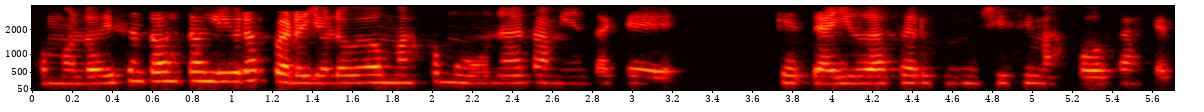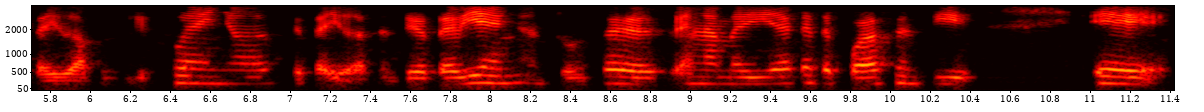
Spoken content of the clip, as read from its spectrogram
como lo dicen todos estos libros, pero yo lo veo más como una herramienta que, que te ayuda a hacer muchísimas cosas, que te ayuda a cumplir sueños, que te ayuda a sentirte bien. Entonces, en la medida que te puedas sentir eh,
